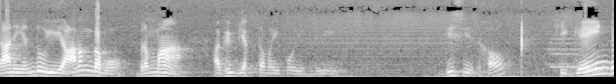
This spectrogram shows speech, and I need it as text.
దాని ఎందు ఈ ఆనందము బ్రహ్మ అభివ్యక్తమైపోయింది. This is how he gained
